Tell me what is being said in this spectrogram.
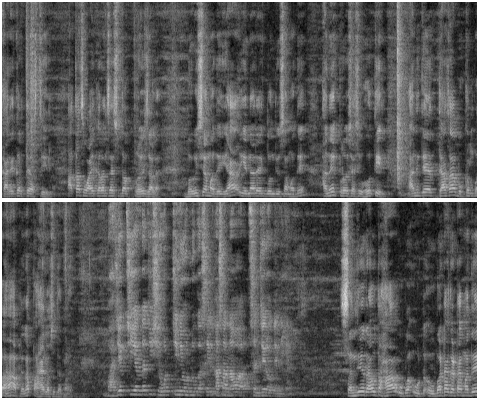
कार्यकर्ते असतील आताच वायकरांचा सुद्धा प्रवेश झाला भविष्यामध्ये या येणाऱ्या एक दोन दिवसामध्ये अनेक प्रवेश असे होतील आणि ते त्याचा भूकंप हा आपल्याला पाहायला सुद्धा मिळेल. भाजपची यंदाची शेवटची निवडणूक असेल असा नवा संजय राऊत यांनी केला. संजय राऊत हा उभा उट उबाटा गटामध्ये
